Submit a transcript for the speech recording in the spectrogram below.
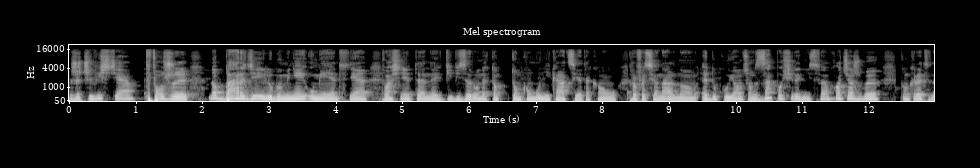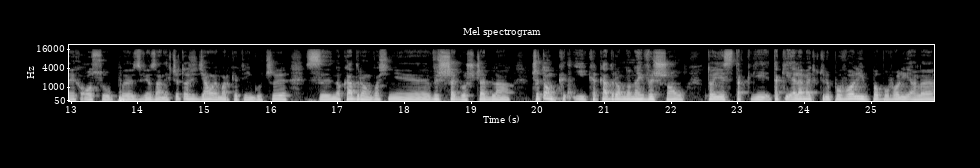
rzeczywiście tworzy no, bardziej lub mniej umiejętnie właśnie ten wizerunek, tą, tą komunikację taką profesjonalną, edukującą za pośrednictwem chociażby konkretnych osób związanych czy to z działem marketingu, czy z no, kadrą właśnie wyższego szczebla, czy tą i kadrą no, najwyższą to jest taki, taki element, który powoli, powoli, ale,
